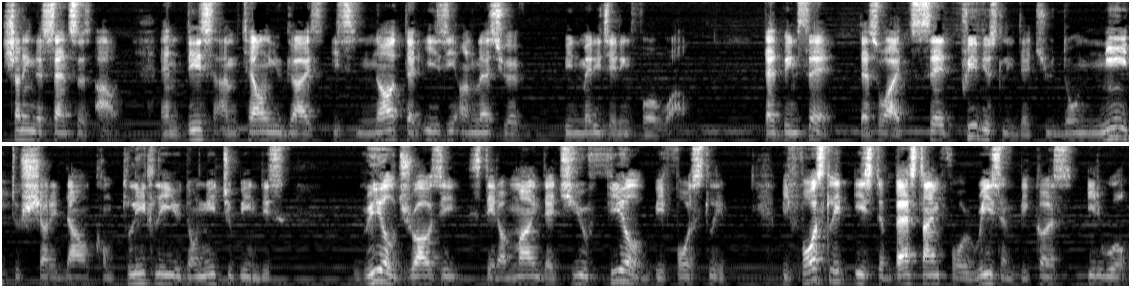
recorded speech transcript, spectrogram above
shutting the senses out. And this, I'm telling you guys, is not that easy unless you have been meditating for a while. That being said, that's why I said previously that you don't need to shut it down completely. You don't need to be in this real drowsy state of mind that you feel before sleep. Before sleep is the best time for a reason because it will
